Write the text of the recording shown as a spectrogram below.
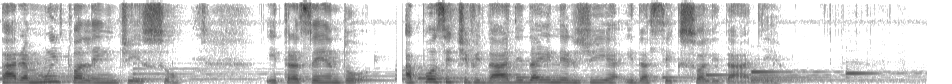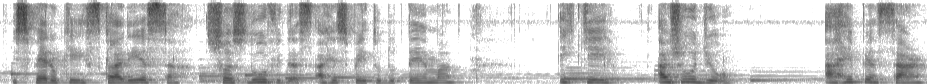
para muito além disso e trazendo a positividade da energia e da sexualidade. Espero que esclareça suas dúvidas a respeito do tema e que ajude-o a repensar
